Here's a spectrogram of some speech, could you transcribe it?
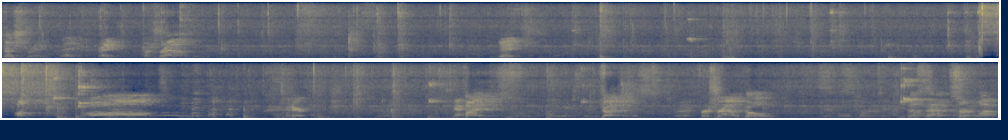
Judges ready. ready. Ready? First round. Engage. Halt! Oh. Halt! Oh. Oh. Careful. Fighters. Judges. First round, gold. He does that, circle out.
